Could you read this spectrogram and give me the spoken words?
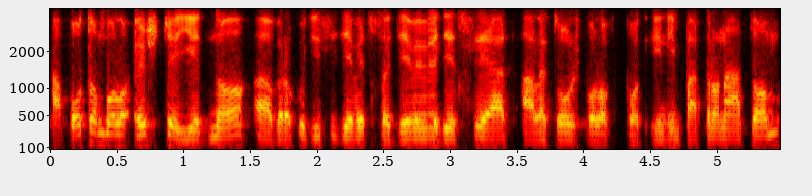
a potom bolo ešte jedno v roku 1990, ale to už bolo pod iným patronátom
